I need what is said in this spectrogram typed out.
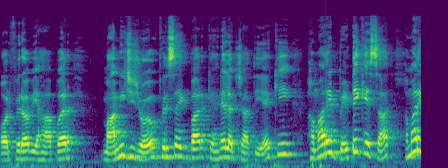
और फिर अब यहाँ पर मामी जी जो है फिर से एक बार कहने लग जाती है कि हमारे बेटे के साथ, हमारे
